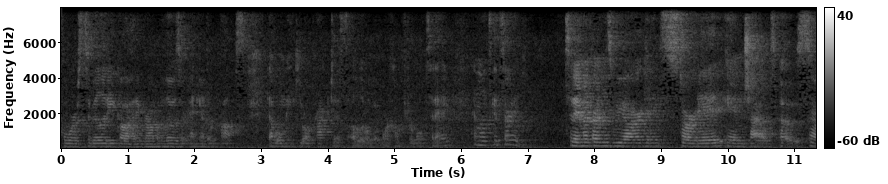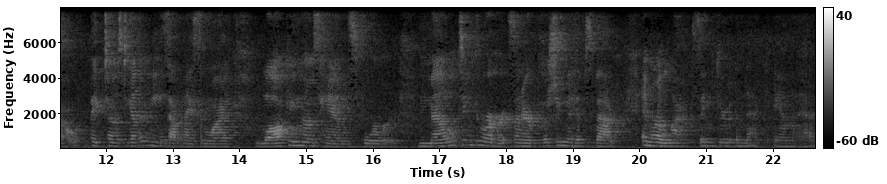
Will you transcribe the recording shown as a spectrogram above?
for stability, go ahead and grab one of those or any other props that will make your practice a little bit more comfortable today. And let's get started. Today, my friends, we are getting started in child's pose. So big toes together, knees out nice and wide, walking those hands forward, melting through our heart center, pushing the hips back, and relaxing through the neck and the head.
